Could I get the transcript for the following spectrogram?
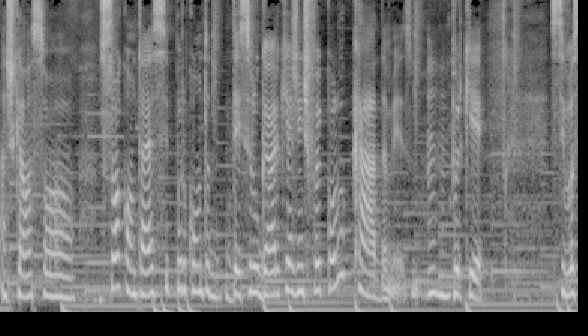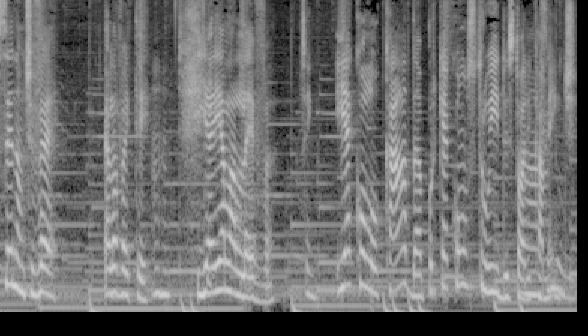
Acho que ela só só acontece por conta desse lugar que a gente foi colocada mesmo. Uhum. Porque se você não tiver, ela vai ter. Uhum. E aí ela leva. Sim. E é colocada porque é construído historicamente,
